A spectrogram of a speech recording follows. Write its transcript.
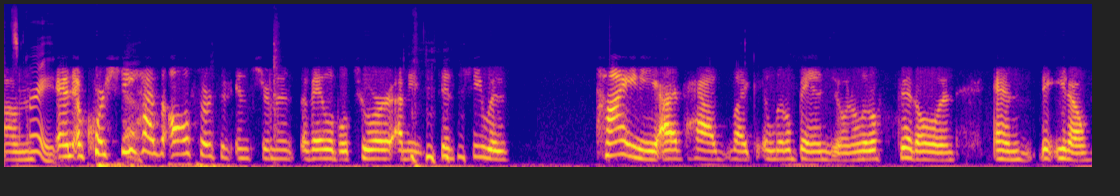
that's Um, great. And of course, she has all sorts of instruments available to her. I mean, since she was tiny, I've had like a little banjo and a little fiddle and and you know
